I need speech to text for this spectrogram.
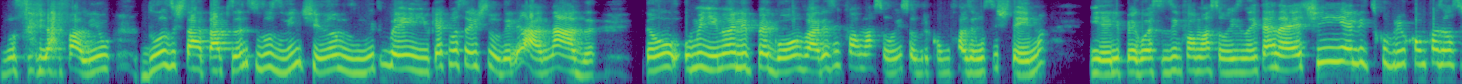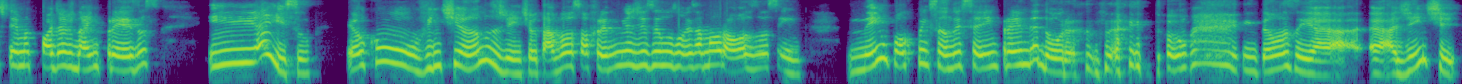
você já faliu duas startups antes dos 20 anos, muito bem. E o que é que você estuda? Ele, ah, nada. Então, o menino, ele pegou várias informações sobre como fazer um sistema, e ele pegou essas informações na internet e ele descobriu como fazer um sistema que pode ajudar empresas, e é isso. Eu, com 20 anos, gente, eu tava sofrendo minhas desilusões amorosas, assim, nem um pouco pensando em ser empreendedora. Né? Então, então, assim, a, a gente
